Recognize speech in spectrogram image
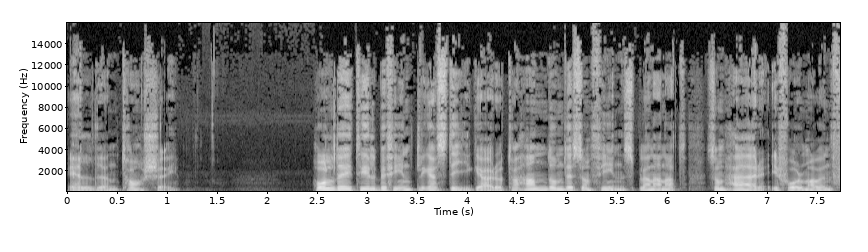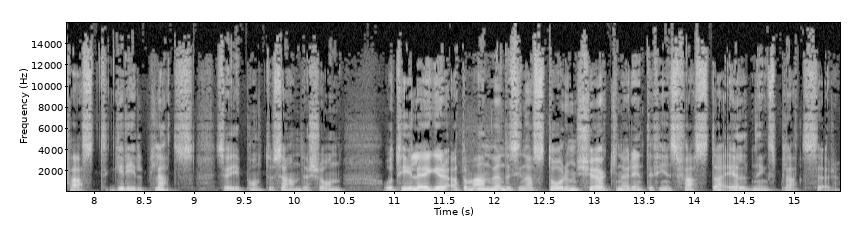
elden tar sig. Håll dig till befintliga stigar och ta hand om det som finns, bland annat som här i form av en fast grillplats, säger Pontus Andersson och tillägger att de använder sina stormkök när det inte finns fasta eldningsplatser.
